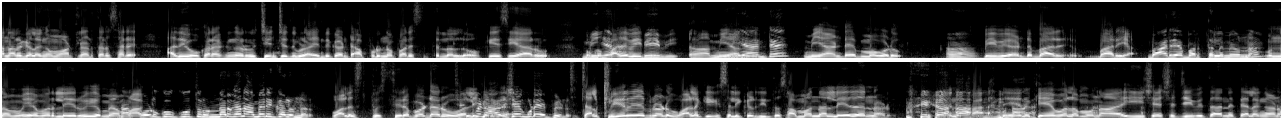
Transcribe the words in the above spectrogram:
అనర్గళంగా మాట్లాడతారు సరే అది ఒక రకంగా రుచించింది కూడా. ఎందుకంటే అప్పుడున్న పరిస్థితులలో కేసీఆర్ పదవి మీ అంటే? మీ అంటే మొగడు. బీవీ అంటే భార్య భార్య. భార్య భర్తలమే ఉన్నాం ఉన్నాము ఎవరు లేరు ఇక కొడుకు కూతురు ఉన్నారు కానీ అమెరికాలో ఉన్నారు. వాళ్ళు స్థిరపడ్డారు వాళ్ళు విషయం కూడా చెప్పిండు. చాలా క్లియర్గా చెప్పినాడు వాళ్ళకి అసలు ఇక్కడ దీంతో సంబంధం లేదన్నాడు. నేను కేవలము నా ఈ శేష జీవితాన్ని తెలంగాణ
